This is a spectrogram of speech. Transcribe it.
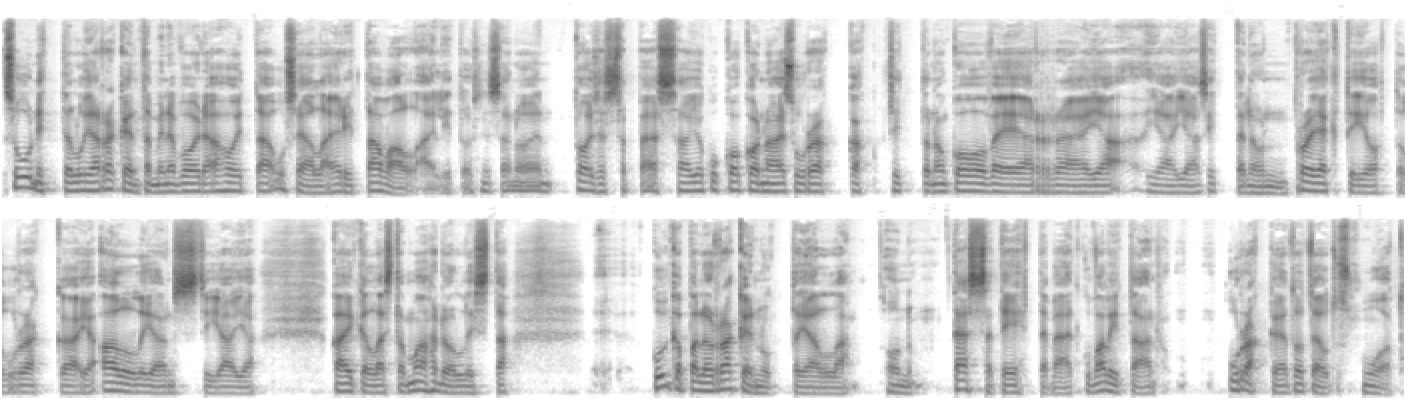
suunnittelu ja rakentaminen voidaan hoitaa usealla eri tavalla. Eli toisin sanoen toisessa päässä on joku kokonaisurakka, sitten on KVR ja, ja, ja sitten on projektijohtourakkaa ja allianssia ja kaikenlaista mahdollista. Kuinka paljon rakennuttajalla on tässä tehtävää, että kun valitaan urakka- ja toteutusmuoto?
